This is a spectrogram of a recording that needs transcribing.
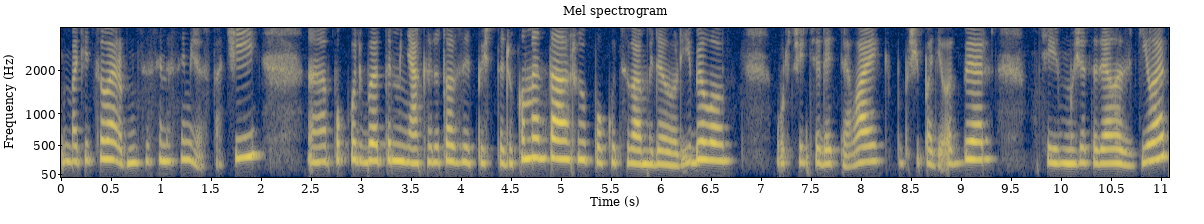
baticové rovnice si myslím, že stačí. Eh, pokud budete mít nějaké dotazy, pište do komentářů. Pokud se vám video líbilo, určitě dejte like, po případě odběr, či můžete dále sdílet.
